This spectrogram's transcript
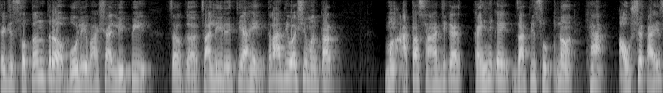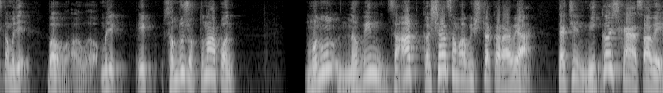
त्याची स्वतंत्र बोली भाषा लिपी चालीरीती आहे त्याला आदिवासी म्हणतात. मग आता साहजिक आहे काही ना काही जाती सुटणं ह्या आवश्यक आहेच ना? म्हणजे म्हणजे एक समजू शकतो ना आपण? म्हणून नवीन जात कशा समाविष्ट कराव्या? त्याचे निकष काय असावे?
